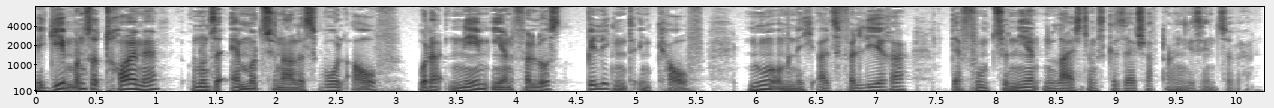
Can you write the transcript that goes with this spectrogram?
Wir geben unsere Träume und unser emotionales Wohl auf oder nehmen ihren Verlust billigend in Kauf, nur um nicht als Verlierer der funktionierenden Leistungsgesellschaft angesehen zu werden.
